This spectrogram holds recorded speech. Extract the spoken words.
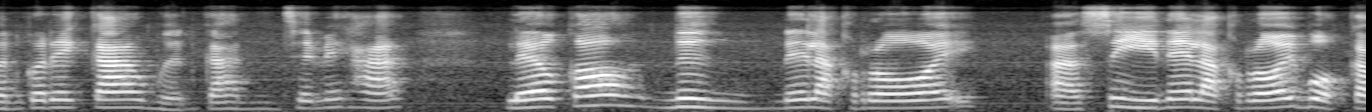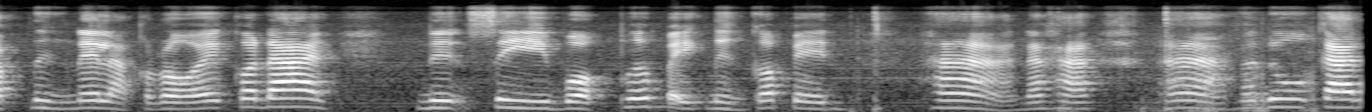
มันก็ได้ 9 เหมือนกันใช่ไหมคะ แล้วก็ 1 ในหลักร้อย อ่า4ในหลักร้อยบวกกับ 1 ในหลักร้อยก็ได้1 4บวกเพิ่มไปอีก 1 ก็เป็น 5 นะคะอ่ามาดูกัน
